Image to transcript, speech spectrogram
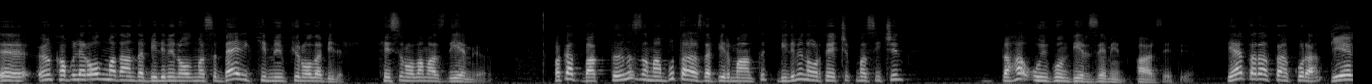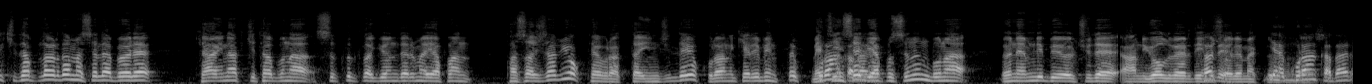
e, ön kabuller olmadan da bilimin olması belki mümkün olabilir. Kesin olamaz diyemiyorum. Fakat baktığınız zaman bu tarzda bir mantık bilimin ortaya çıkması için daha uygun bir zemin arz ediyor. Diğer taraftan Kur'an Diğer kitaplarda mesela böyle kainat kitabına sıklıkla gönderme yapan pasajlar yok Tevrat'ta, İncil'de yok. Kur'an-ı Kerim'in Tabii Kur'an metinsel kadar- yapısının buna önemli bir ölçüde hani yol verdiğini Tabii. söylemek durumundayız. Yani Kur'an kadar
